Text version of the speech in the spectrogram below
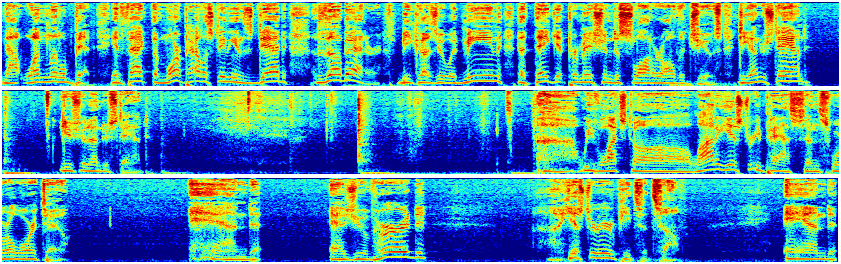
not one little bit. In fact, the more Palestinians dead, the better, because it would mean that they get permission to slaughter all the Jews. Do you understand? You should understand. Uh, we've watched a lot of history pass since World War II. And as you've heard, uh, history repeats itself. And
